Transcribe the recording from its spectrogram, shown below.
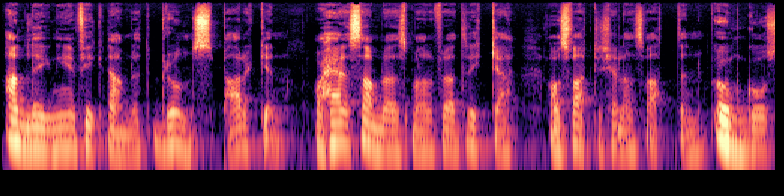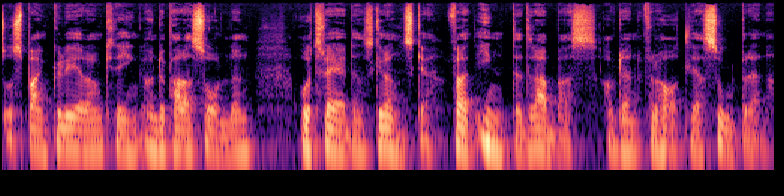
Anläggningen fick namnet Brunnsparken och här samlades man för att dricka av Svartekällans vatten, umgås och spankulera omkring under parasollen och trädens grönska för att inte drabbas av den förhatliga solbrännan.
